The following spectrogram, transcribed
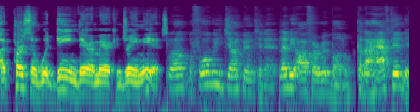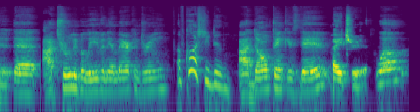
a person would deem their American dream is. Well, before we jump into that, let me offer a rebuttal because I have to admit that I truly believe in the American dream. Of course you do. I don't think it's dead. Patriot. Well,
